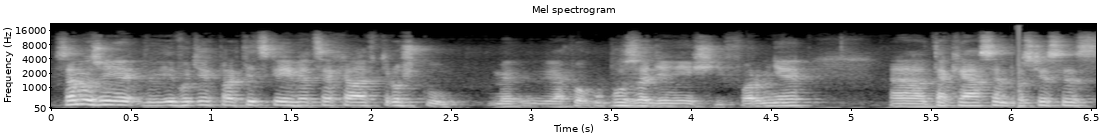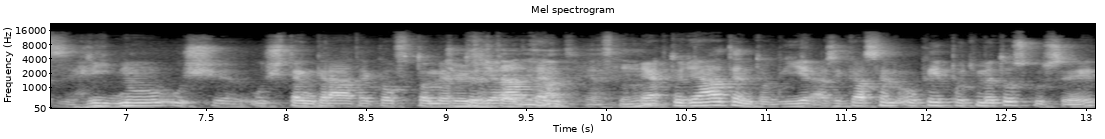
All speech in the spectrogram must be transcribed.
Samozřejmě i o těch praktických věcech, ale v trošku jako upozaděnější formě. Uh, tak já jsem prostě se zhlídnul už, už tenkrát jako v tom, jak to, dělá ten, jak to dělá ten Top Gear a říkal jsem, OK, pojďme to zkusit.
